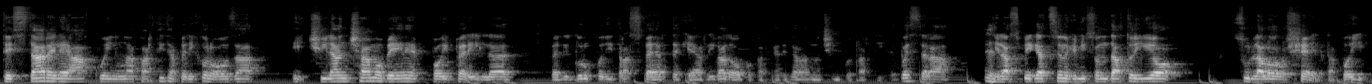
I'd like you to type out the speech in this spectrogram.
testare le acque in una partita pericolosa e ci lanciamo bene poi per il, per il gruppo di trasferte che arriva dopo perché arriveranno cinque partite. Questa è la, è la spiegazione che mi sono dato io sulla loro scelta. Poi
